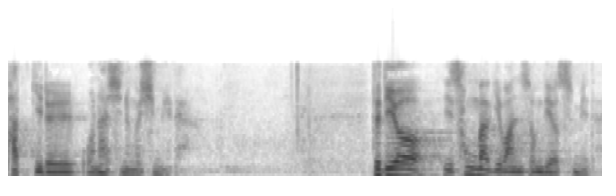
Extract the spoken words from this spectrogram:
받기를 원하시는 것입니다. 드디어 이 성막이 완성되었습니다.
